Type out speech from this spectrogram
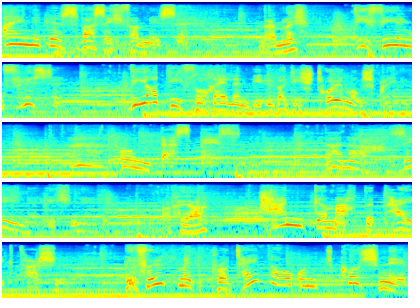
einiges, was ich vermisse. Nämlich? Die vielen Flüsse. Viotti-Forellen, die über die Strömung springen. Ah, Und das Essen. Danach sehne ich mich. Ach ja? Handgemachte Teigtaschen. Gefüllt mit Potato und Kuschnip.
